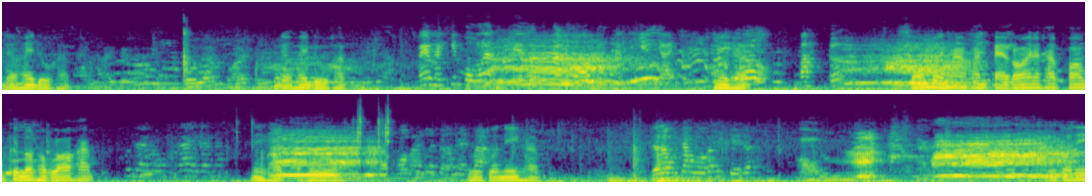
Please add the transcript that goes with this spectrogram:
เดี๋ยวให้ดูครับ เดี๋ยวให้ดูครับ นี่ครับสองหมื่นห้าพันแปดร้อยนะครับ พร้อมขึ้นรถหกล้อครับ นี่ครับโอ้โหดูตัวนี้ครับเดี๋ยวเราจ้างวัวก็ที่เกดดูตัวนี้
